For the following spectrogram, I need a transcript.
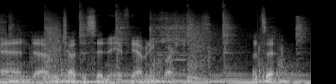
And uh, reach out to Sydney if you have any questions. That's it.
